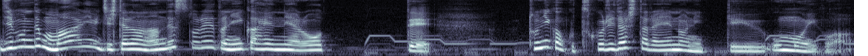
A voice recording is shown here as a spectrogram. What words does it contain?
自分でも回り道してるのはなんでストレートに行かへんねやろってとにかく作り出したらええのにっていう思いが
